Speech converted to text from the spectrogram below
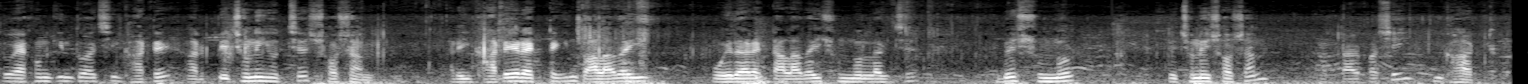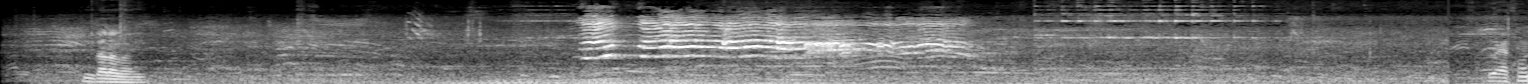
তো এখন কিন্তু আছি ঘাটে আর পেছনেই হচ্ছে শ্মশান। আর এই ঘাটের একটা কিন্তু আলাদাই ওয়েদার একটা আলাদাই সুন্দর লাগছে। বেশ সুন্দর। পেছনেই শ্মশান, আর তার পাশেই ঘাট। দাঁড়া ভাই। তো এখন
